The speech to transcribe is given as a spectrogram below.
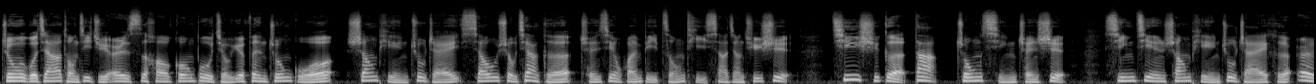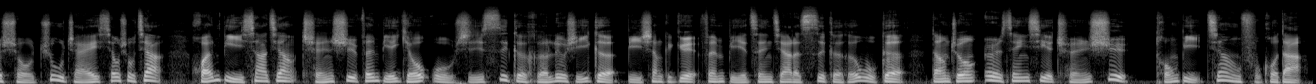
中国国家统计局二十四号公布九月份中国商品住宅销售价格呈现环比总体下降趋势七十个大中型城市新建商品住宅和二手住宅销售价环比下降城市分别有五十四个和六十一个比上个月分别增加了四个和五个当中二三线城市同比降幅扩大。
